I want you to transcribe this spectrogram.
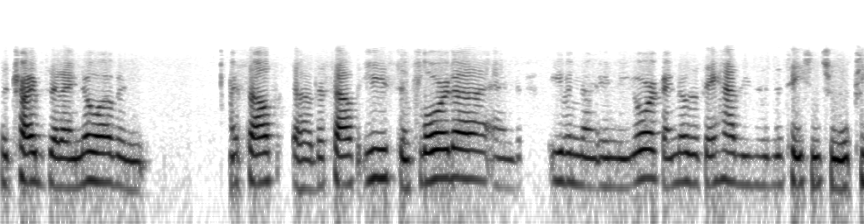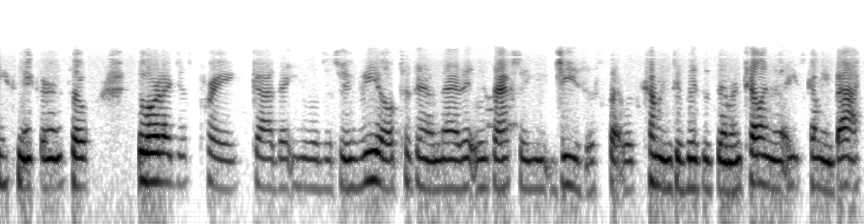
the tribes that I know of in the south, uh, the southeast, in Florida, and even in New York. I know that they have these visitations from the peacemaker, and so, Lord, I just pray, God, that you will just reveal to them that it was actually Jesus that was coming to visit them and telling them that He's coming back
